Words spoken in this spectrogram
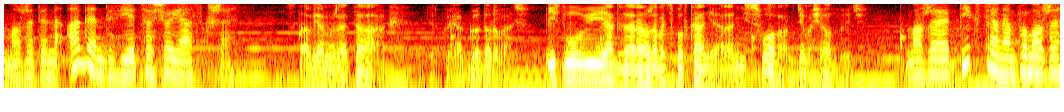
Może ten agent wie coś o jaskrze. Stawiam, że tak. Tylko jak go dorwać? List mówi, jak zaaranżować spotkanie, ale ani słowa, gdzie ma się odbyć. Może Dijkstra nam pomoże.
